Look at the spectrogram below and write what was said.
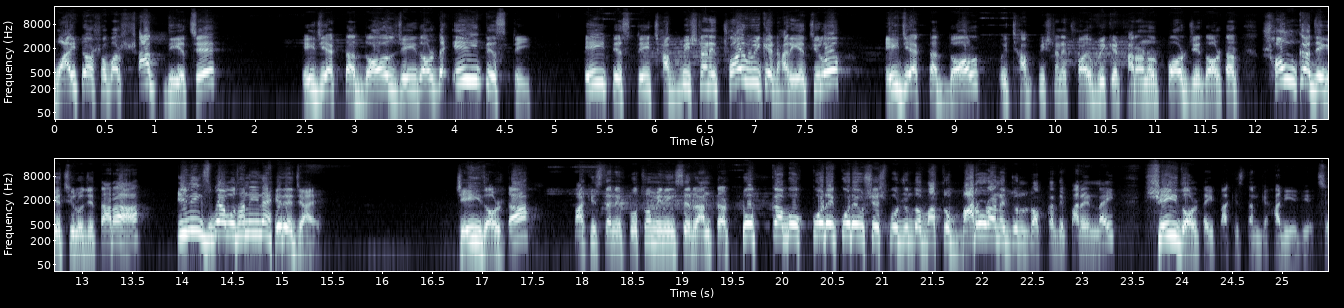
হোয়াইট ওয়াশ হবার স্বাদ দিয়েছে, এই যে একটা দল, যেই দলটা এই টেস্টেই এই টেস্টেই ছাব্বিশ রানে ছয় উইকেট হারিয়েছিল, এই যে একটা দল, ওই ছাব্বিশ রানে ছয় উইকেট হারানোর পর যে দলটার শঙ্কা জেগেছিল যে তারা ইনিংস ব্যবধানেই না হেরে যায়। যেই দলটা পাকিস্তানের প্রথম ইনিংসের রানটা টপকাবো করে করেও শেষ পর্যন্ত মাত্র বারো রানের জন্য টপকাতে পারেন নাই, সেই দলটাই পাকিস্তানকে হারিয়ে দিয়েছে।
